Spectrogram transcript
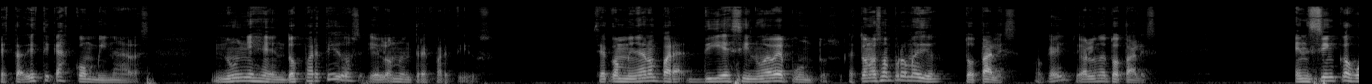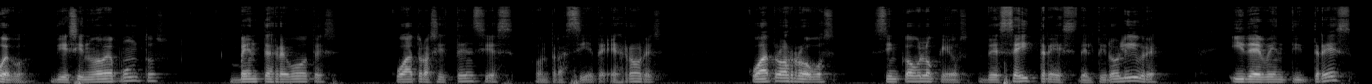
estadísticas combinadas. Núñez en dos partidos y el ONU en tres partidos. Se combinaron para 19 puntos. Estos no son promedios totales, ¿ok? Estoy hablando de totales. En cinco juegos, 19 puntos, 20 rebotes, 4 asistencias contra 7 errores, 4 robos, 5 bloqueos, de 6-3 del tiro libre y de 23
